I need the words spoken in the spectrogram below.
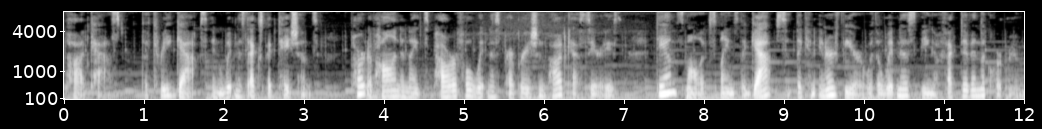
podcast, The Three Gaps in Witness Expectations, part of Holland and Knight's powerful witness preparation podcast series, Dan Small explains the gaps that can interfere with a witness being effective in the courtroom.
